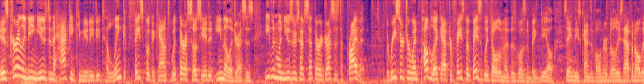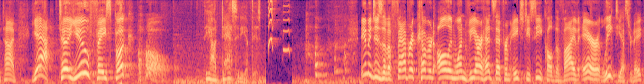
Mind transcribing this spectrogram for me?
is currently being used in the hacking community to link Facebook accounts with their associated email addresses, even when users have set their addresses to private. The researcher went public after Facebook basically told him that this wasn't a big deal, saying these kinds of vulnerabilities happen all the time. Yeah, to you, Facebook! Oh. The audacity of this. Images of a fabric covered all in one VR headset from HTC called the Vive Air leaked yesterday,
